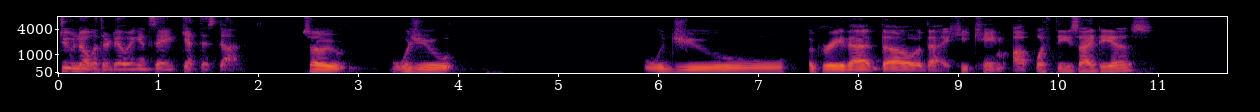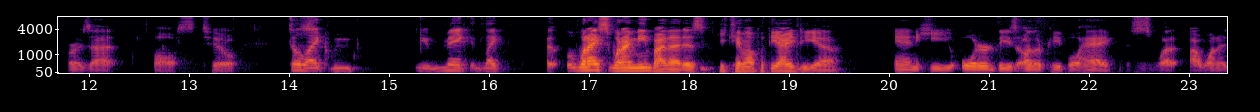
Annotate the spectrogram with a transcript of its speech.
do know what they're doing and say, "Get this done." So, would you would you agree that though that he came up with these ideas, or is that false too? So like, you make like Uh, I what I mean by that is he came up with the idea, and he ordered these other people, "Hey, this is what I want to.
